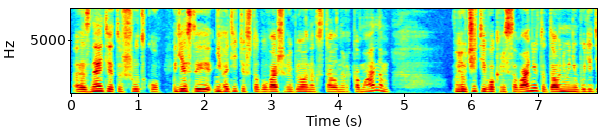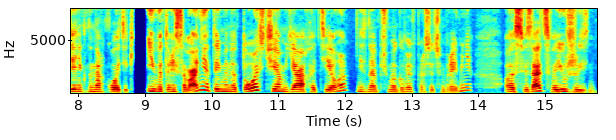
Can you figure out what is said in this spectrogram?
Э, знаете эту шутку? Если не хотите, чтобы ваш ребенок стал наркоманом, приучите его к рисованию, тогда у него не будет денег на наркотики. И вот рисование — это именно то, с чем я хотела, не знаю, почему я говорю в прошедшем времени, э, связать свою жизнь.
